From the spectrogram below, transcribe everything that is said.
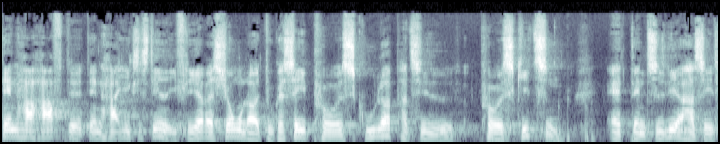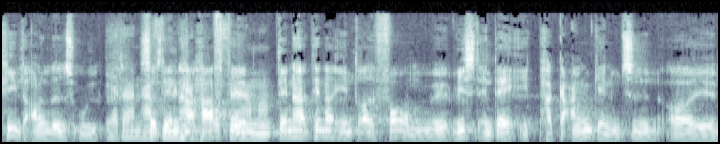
den har haft, øh, den har eksisteret i flere versioner. Du kan se på skulderpartiet på skitsen, at den tidligere har set helt anderledes ud. Ja, der så den har haft en, den har den har ændret form øh, vist endda et par gange gennem tiden og øh,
